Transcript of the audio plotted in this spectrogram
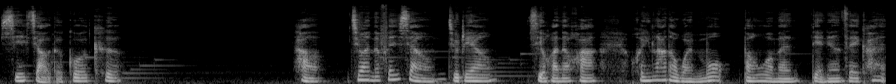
歇脚的过客。好，今晚的分享就这样。喜欢的话，欢迎拉到文末帮我们点亮再看，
